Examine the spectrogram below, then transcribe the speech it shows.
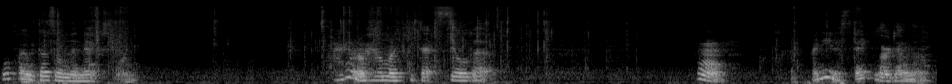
We'll play with those on the next one. I don't know how I'm going to keep that sealed up. Huh. I need a stapler, don't I?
